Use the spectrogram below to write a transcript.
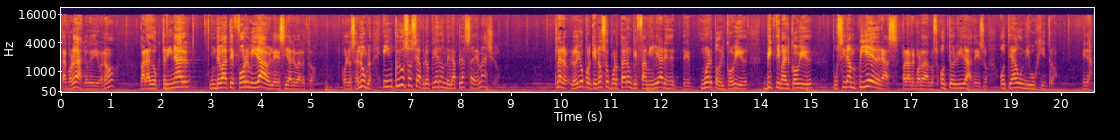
¿Te acordás lo que digo, no? Para adoctrinar un debate formidable, decía Alberto, con los alumnos. Incluso se apropiaron de la Plaza de Mayo. Claro, lo digo porque no soportaron que familiares de, muertos del COVID, víctimas del COVID, pusieran piedras para recordarlos. O te olvidas de eso, o te hago un dibujito. Mira.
